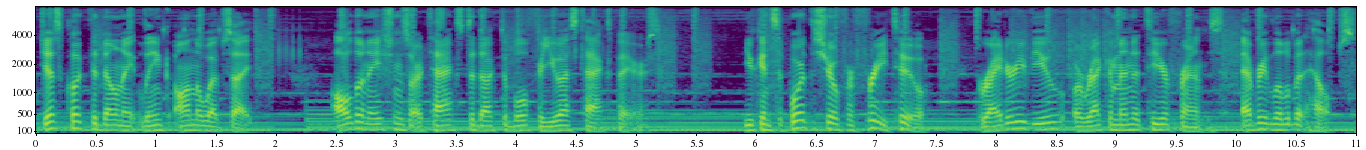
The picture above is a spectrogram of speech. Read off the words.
Just click the donate link on the website. All donations are tax deductible for U.S. taxpayers. You can support the show for free too. Write a review or recommend it to your friends. Every little bit helps.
